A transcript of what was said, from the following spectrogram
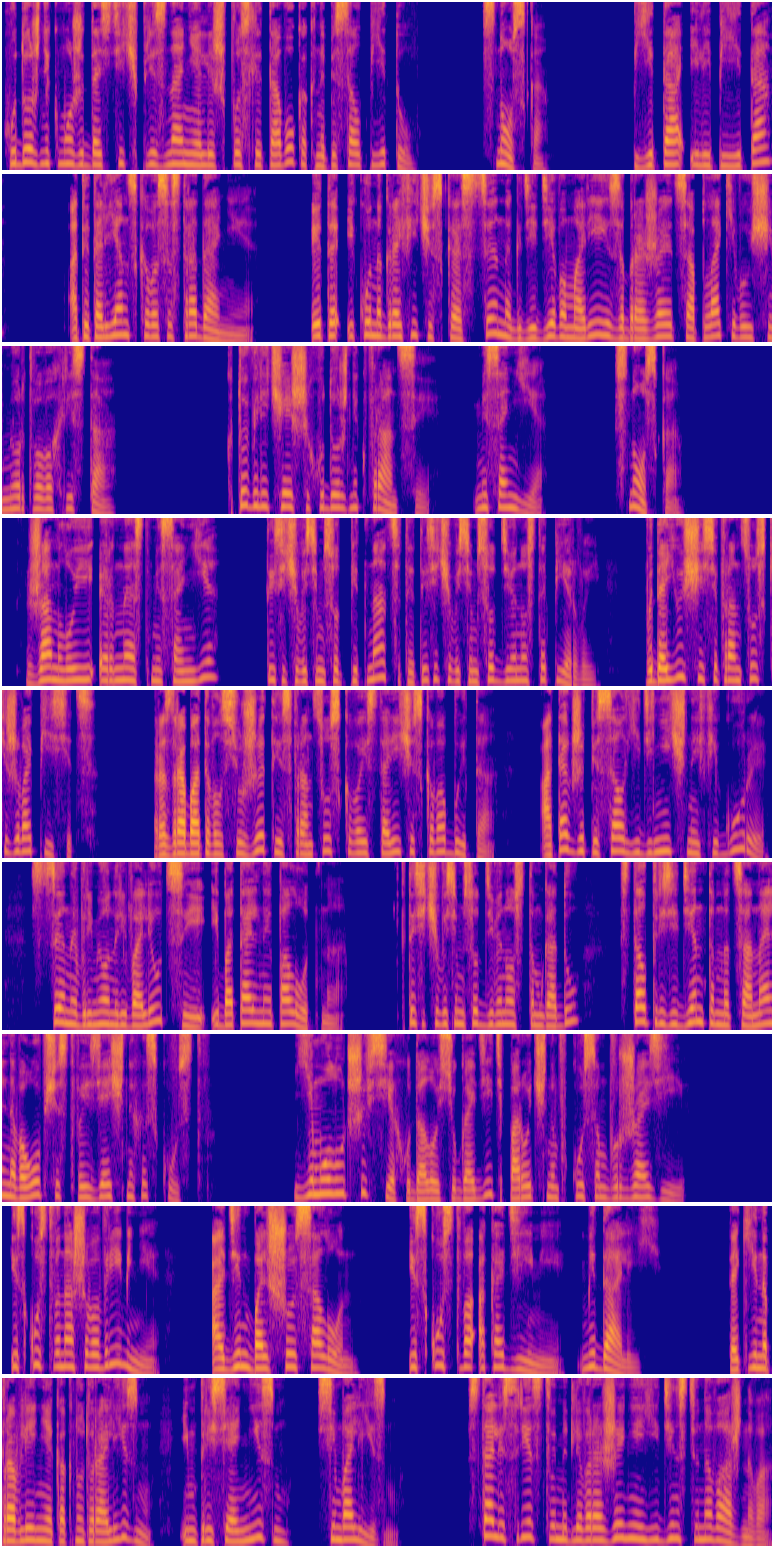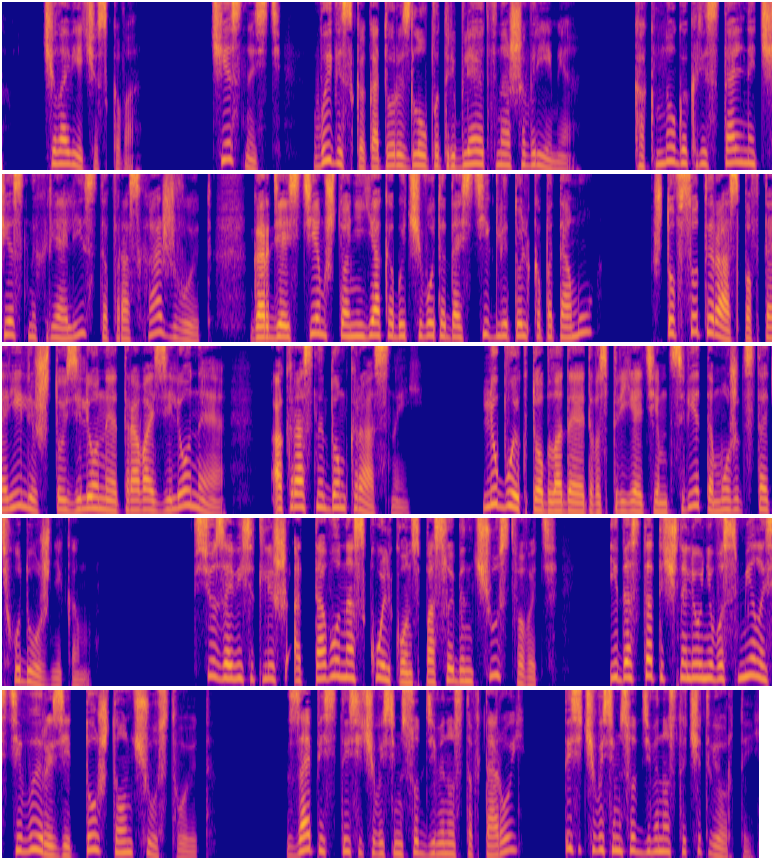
Художник может достичь признания лишь после того, как написал пьету. Сноска. Пьета или пиета от итальянского сострадания это иконографическая сцена, где Дева Мария изображается оплакивающей мертвого Христа. Кто величайший художник Франции? Мессанье. Сноска. Жан-Луи Эрнест Мессанье, 1815-1891, выдающийся французский живописец. Разрабатывал сюжеты из французского исторического быта, а также писал единичные фигуры – сцены времен революции и батальные полотна. В 1890 году стал президентом Национального общества изящных искусств. Ему лучше всех удалось угодить порочным вкусам буржуазии. Искусство нашего времени Один большой салон, искусство академии, медалей. Такие направления, как натурализм, импрессионизм, символизм, стали средствами для выражения единственно важного — человеческого. Честность — вывеска, которой злоупотребляют в наше время. Как много кристально честных реалистов расхаживают, гордясь тем, что они якобы чего-то достигли только потому, что в сотый раз повторили, что зеленая трава зеленая, а красный дом красный. Любой, кто обладает восприятием цвета, может стать художником. Все зависит лишь от того, насколько он способен чувствовать и достаточно ли у него смелости выразить то, что он чувствует. Запись 1892-1894.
